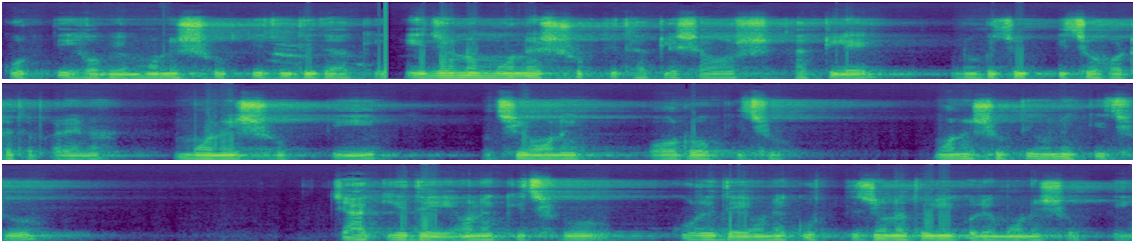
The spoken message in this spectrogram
করতেই হবে, মনের শক্তি যদি থাকে। এই জন্য মনের শক্তি থাকলে, সাহস থাকলে কোনো কিছু পিছু হটাতে পারে না। মনের শক্তি হচ্ছে অনেক বড় কিছু। মনের শক্তি অনেক কিছু জাগিয়ে দেয়, অনেক কিছু করে দেয়, অনেক উত্তেজনা তৈরি করে মনের শক্তি।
